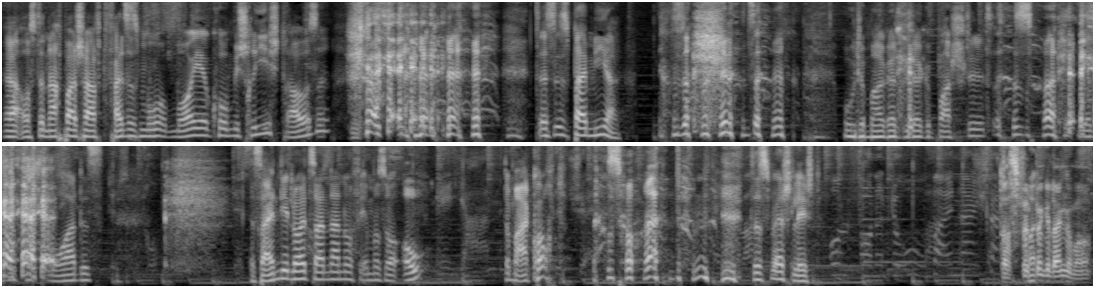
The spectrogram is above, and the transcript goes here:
äh, aus der Nachbarschaft, falls es Mo Moje komisch riecht draußen, das ist bei mir. So, oh, der Marc hat wieder gebastelt. So, irgendwas Verschwortes. Es sei denn, die Leute sagen dann auf immer so, oh, der Marc kocht. So, dann, das wäre schlecht. Das wird mir Gedanken machen.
